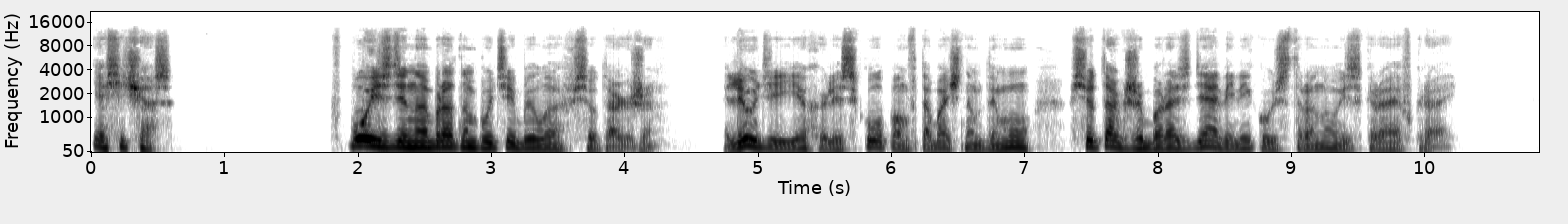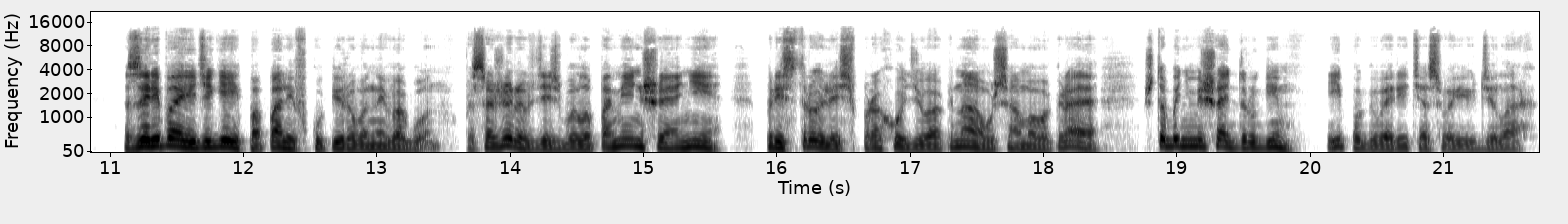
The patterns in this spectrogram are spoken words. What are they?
Я сейчас». В поезде на обратном пути было все так же. Люди ехали скопом в табачном дыму, все так же бороздя великую страну из края в край. Зарипа и Дигей попали в купированный вагон. Пассажиров здесь было поменьше, и они пристроились в проходе у окна у самого края, чтобы не мешать другим и поговорить о своих делах.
